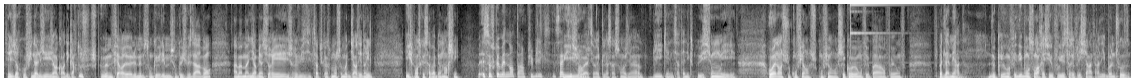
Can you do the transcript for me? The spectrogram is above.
C'est-à-dire qu'au final, j'ai encore des cartouches. Je peux même faire euh, le même son que, les mêmes sons que je faisais avant, à ma manière, bien sûr, et je revisite ça, parce qu'en ce moment, je suis en mode Jersey Drill. Et je pense que ça va bien marcher. sauf que maintenant, tu as un public, c'est ça qui change. Ouais, c'est vrai que là, ça change. Il y a un public, il y a une certaine exposition. Et... Ouais, non, je suis confiant. Je suis confiant. Je sais qu'on fait pas, on fait, on fait, pas de la merde. Donc, euh, on fait des bons sons. Après, il faut juste réfléchir à faire les bonnes choses,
